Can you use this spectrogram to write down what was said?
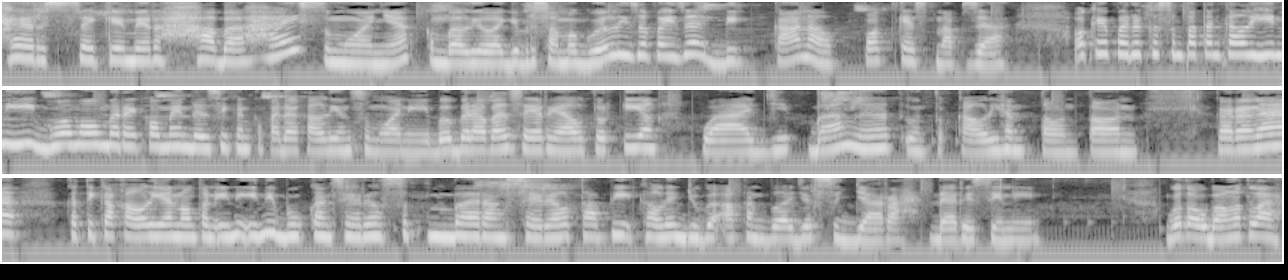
Herseke merhaba Hai semuanya Kembali lagi bersama gue Liza Faiza Di kanal Podcast Nabza. Oke pada kesempatan kali ini Gue mau merekomendasikan kepada kalian semua nih Beberapa serial Turki yang wajib banget Untuk kalian tonton. Karena ketika kalian nonton ini Ini bukan serial sembarang serial Tapi kalian juga akan belajar sejarah dari sini. Gue tahu banget lah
